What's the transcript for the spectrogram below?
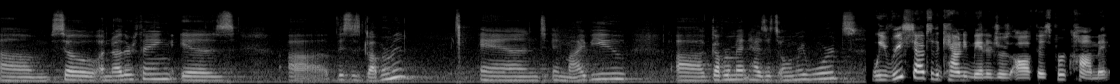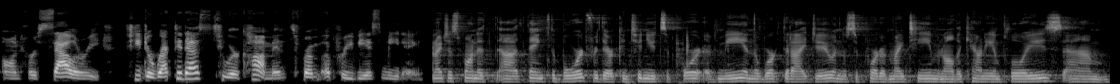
Um, so another thing is uh, this is government, and in my view, uh, government has its own rewards. We reached out to the county manager's office for comment on her salary. She directed us to her comments from a previous meeting. And I just want to uh, thank the board for their continued support of me and the work that I do and the support of my team and all the county employees. Um,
